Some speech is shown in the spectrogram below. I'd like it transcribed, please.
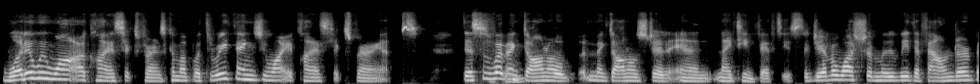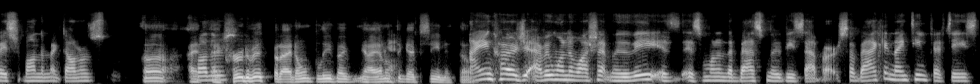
What do we want our clients to experience? Come up with three things you want your clients to experience. This is what mm-hmm. McDonald, McDonald's did in 1950s. Did you ever watch the movie The Founder based upon the McDonald's uh, I, have heard of it, but I don't believe I. Yeah, I don't okay. think I've seen it though. I encourage everyone to watch that movie. is is one of the best movies ever. So back in 1950s,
